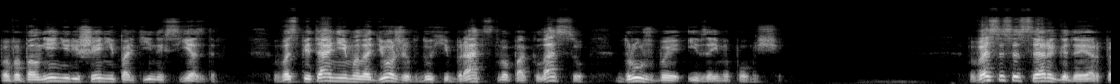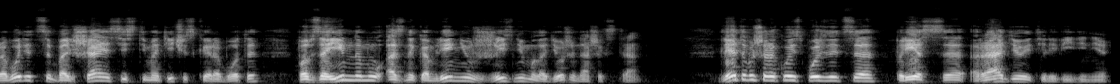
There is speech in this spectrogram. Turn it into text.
по выполнению решений партийных съездов, воспитании молодежи в духе братства по классу, дружбы и взаимопомощи. В СССР и ГДР проводится большая систематическая работа по взаимному ознакомлению с жизнью молодежи наших стран. Для этого широко используется пресса, радио и телевидение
